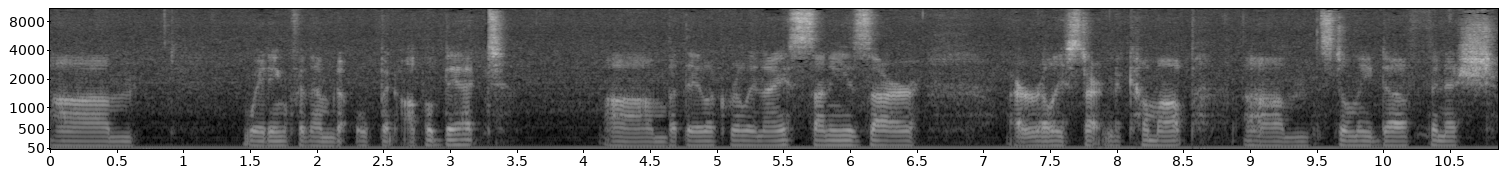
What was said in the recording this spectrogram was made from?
Um, waiting for them to open up a bit, um, but they look really nice. Sunnies are are really starting to come up. Um, still need to finish.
